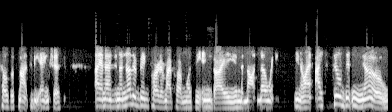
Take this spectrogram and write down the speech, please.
tells us not to be anxious. I imagine another big part of my problem was the anxiety and the not knowing. You know, I, I still didn't know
